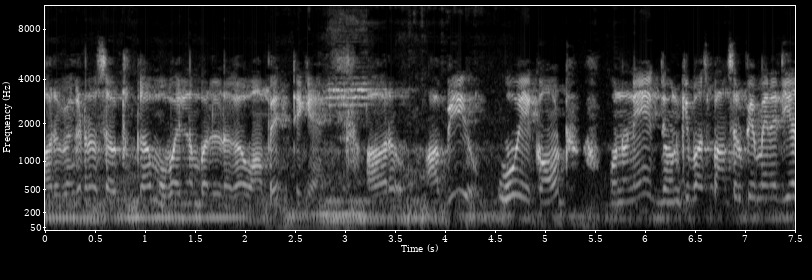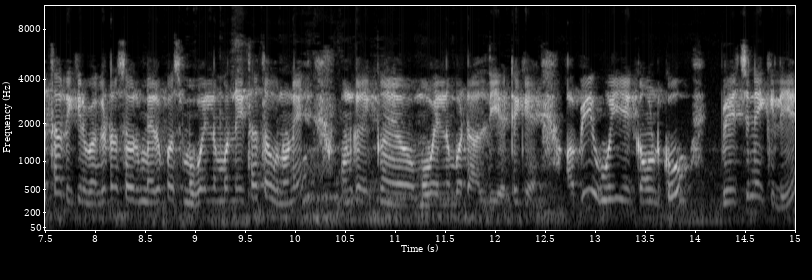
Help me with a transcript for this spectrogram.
और वेंकटराव सर का मोबाइल नंबर लगा वहाँ पे, ठीक है? और अभी वो अकाउंट उन्होंने, उनके पास पाँच सौ रुपये मैंने दिया था, लेकिन वेंकटराव सर मेरे पास मोबाइल नंबर नहीं था तो उन्होंने उनका एक मोबाइल नंबर डाल दिया, ठीक है? अभी वही अकाउंट को बेचने के लिए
